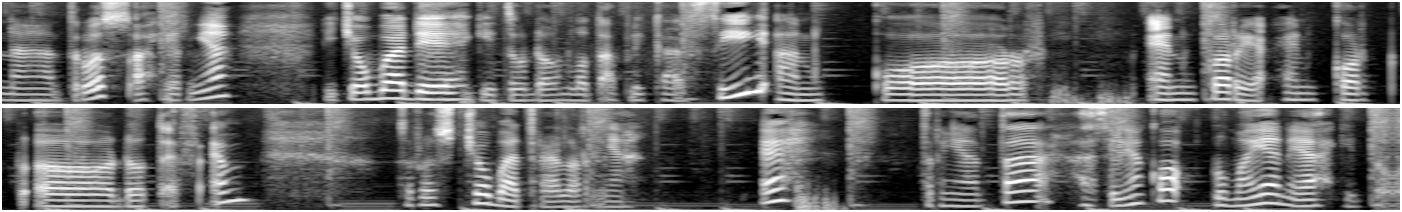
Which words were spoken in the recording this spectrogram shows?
Nah, terus akhirnya dicoba deh gitu download aplikasi Anchor Anchor ya, anchor.fm uh, terus coba trailernya. Eh, ternyata hasilnya kok lumayan ya gitu.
